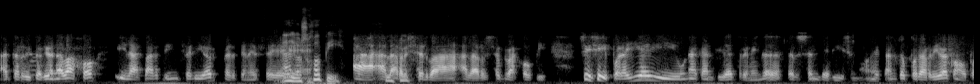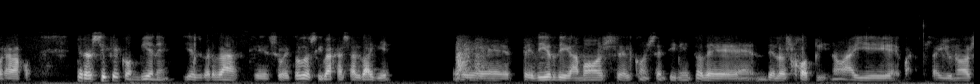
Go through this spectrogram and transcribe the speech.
a territorio navajo y la parte inferior pertenece a los Hopi. A, a la reserva, a la reserva Hopi. Sí, sí, por allí hay una cantidad tremenda de hacer senderismo, ¿eh? tanto por arriba como por abajo. Pero sí que conviene, y es verdad, que sobre todo si bajas al valle, eh, pedir, digamos, el consentimiento de, de los Hopi, ¿no? Hay, bueno, pues hay unos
